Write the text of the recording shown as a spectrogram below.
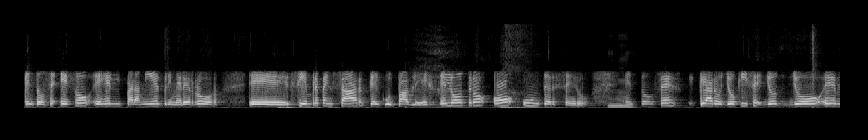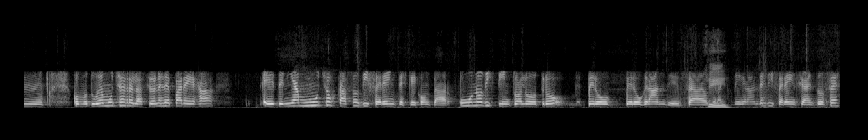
Entonces, eso es el, para mí el primer error. Eh, siempre pensar que el culpable es el otro o un tercero. Entonces, claro, yo quise, yo, yo, eh, como tuve muchas relaciones de pareja, eh, tenía muchos casos diferentes que contar, uno distinto al otro, pero pero grande, o sea, de grandes diferencias. Entonces,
